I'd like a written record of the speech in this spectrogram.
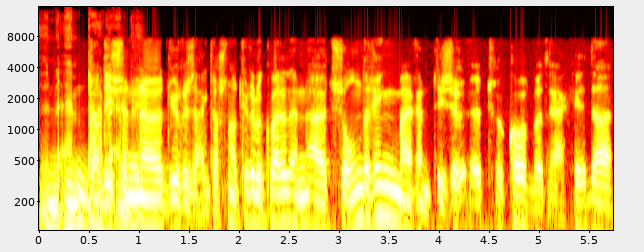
Een, een Dat is een eh, dure zaak. Dat is natuurlijk wel een uitzondering, maar het is er het recordbedrag. Hè, dat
